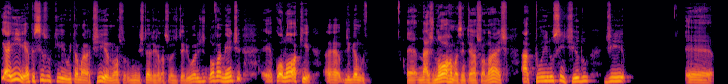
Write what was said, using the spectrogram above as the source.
E aí é preciso que o Itamaraty, o nosso Ministério de Relações Exteriores, novamente eh, coloque, eh, digamos, é, nas normas internacionais, atue no sentido de é,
